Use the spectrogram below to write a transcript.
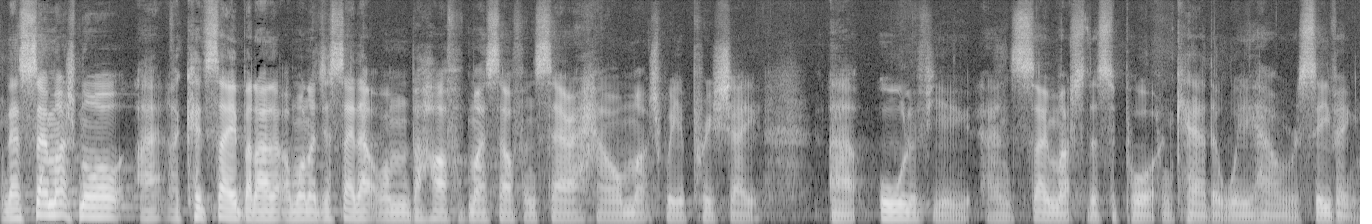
there's so much more I, I could say, but I, I want to just say that on behalf of myself and Sarah, how much we appreciate uh, all of you and so much the support and care that we are receiving.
